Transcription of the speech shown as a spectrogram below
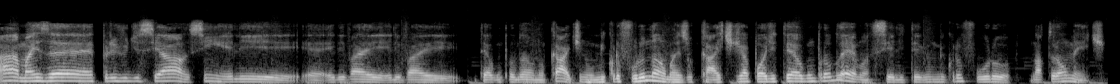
Ah, mas é prejudicial, sim, ele, é, ele, vai, ele vai ter algum problema no kite? No microfuro não, mas o kite já pode ter algum problema se ele teve um microfuro naturalmente.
